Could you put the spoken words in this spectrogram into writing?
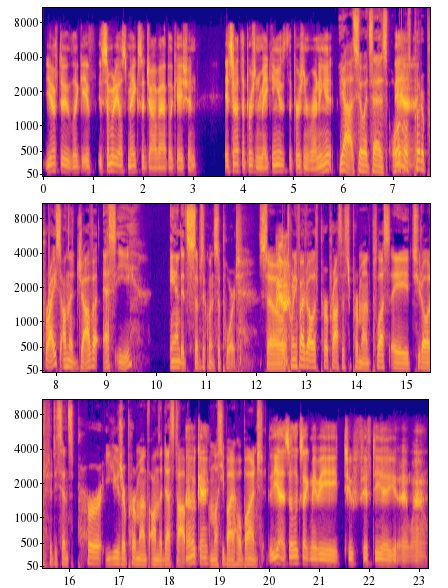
you have to like if if somebody else makes a Java application, it's not the person making it; it's the person running it. Yeah. So it says Oracle's yeah. put a price on the Java SE and its subsequent support. So $25 per processor per month plus a $2.50 per user per month on the desktop. Okay. Unless you buy a whole bunch. Yeah, so it looks like maybe 250 uh, wow.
